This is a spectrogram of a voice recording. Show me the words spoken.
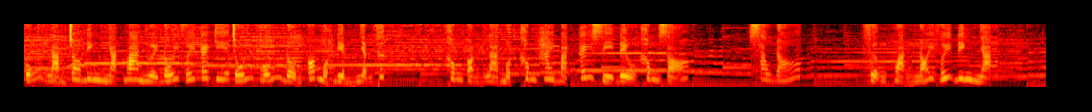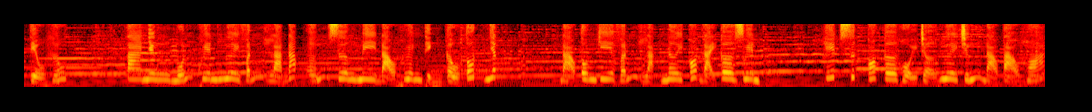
Cũng làm cho Đinh Nhạc ba người đối với cái kia trốn hốn đồn có một điểm nhận thức. Không còn là một không hai bạch cái gì đều không rõ. Sau đó, Phượng Hoàng nói với Đinh Nhạc, Tiểu hữu, Ta nhưng muốn khuyên ngươi vẫn là đáp ứng Dương mi đảo huyên thỉnh cầu tốt nhất. Đảo tôn kia vẫn là nơi có đại cơ duyên. Hết sức có cơ hội trợ ngươi chứng đảo tạo hóa.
